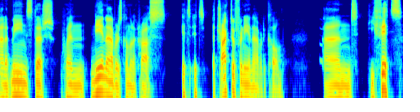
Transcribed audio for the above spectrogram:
and it means that when Nienaber is coming across, it's it's attractive for Nienaber to come, and he fits,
